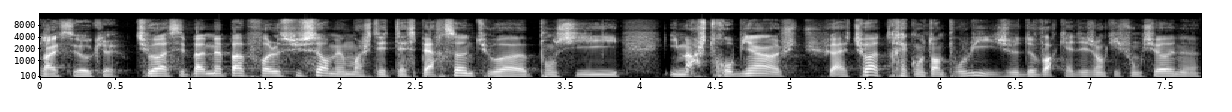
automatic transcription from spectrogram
Ouais, c'est ok. tu vois, c'est pas même pas pour le suceur, mais moi je déteste personne, tu vois. Ponce, il, il marche trop bien. Je, tu vois, très content pour lui. Je de voir qu'il y a des gens qui fonctionnent.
